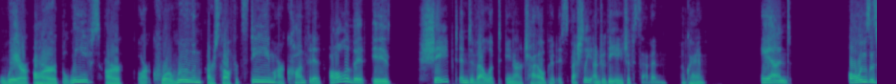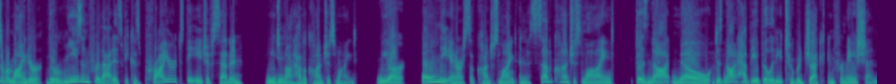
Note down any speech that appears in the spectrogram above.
where our beliefs, our, our core wound, our self esteem, our confidence, all of it is shaped and developed in our childhood, especially under the age of seven. Okay. And always as a reminder, the reason for that is because prior to the age of seven, we do not have a conscious mind. We are only in our subconscious mind, and the subconscious mind does not know, does not have the ability to reject information.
